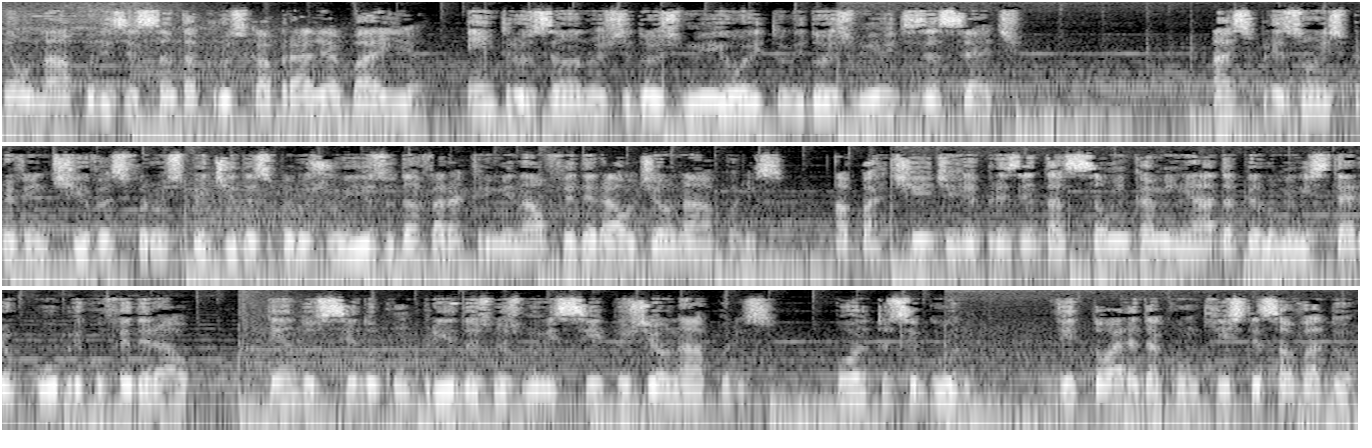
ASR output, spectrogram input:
Eunápolis e Santa Cruz Cabralha, Bahia, entre os anos de 2008 e 2017. As prisões preventivas foram expedidas pelo Juízo da Vara Criminal Federal de Eunápolis, a partir de representação encaminhada pelo Ministério Público Federal, tendo sido cumpridas nos municípios de Eunápolis, Porto Seguro, Vitória da Conquista e Salvador.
